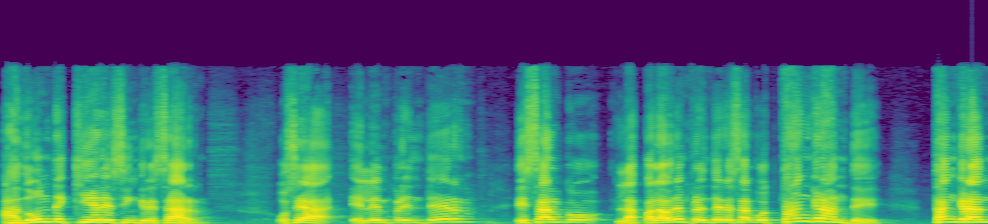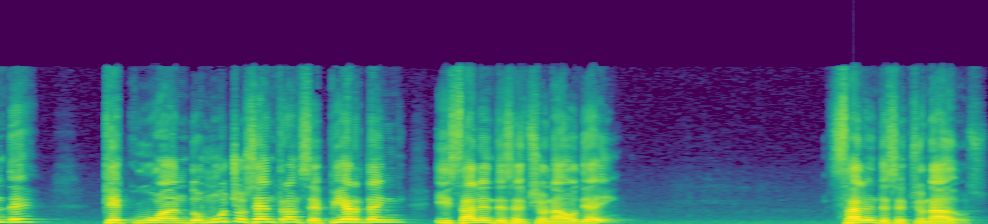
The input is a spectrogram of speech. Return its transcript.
¿a dónde quieres ingresar? O sea, el emprender es algo, la palabra emprender es algo tan grande, tan grande, que cuando muchos entran se pierden y salen decepcionados de ahí. Salen decepcionados.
